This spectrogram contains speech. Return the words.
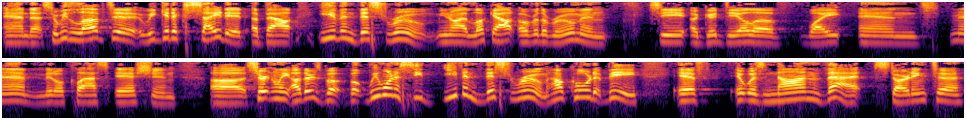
And uh, so we love to, we get excited about even this room. You know, I look out over the room and see a good deal of white and eh, middle class ish and uh, certainly others, but, but we want to see even this room. How cool would it be if it was non that starting to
